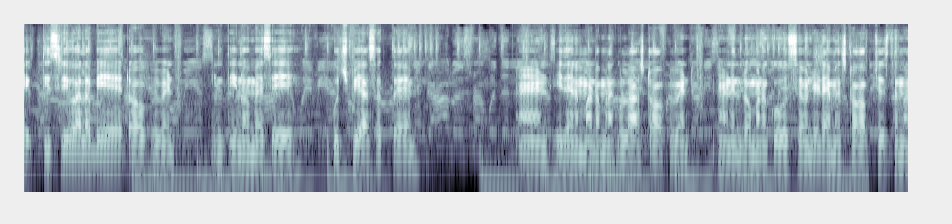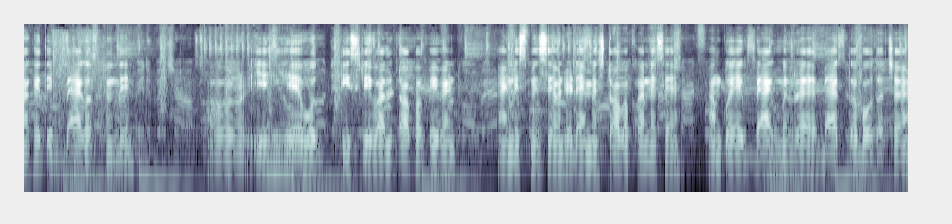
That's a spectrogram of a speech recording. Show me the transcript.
एक तीसरी वाला भी है टॉप इवेंट इन तीनों में से कुछ भी आ सकता है అండ్ ఇదన్నమాట మనకు లాస్ట్ టాప్ ఈవెంట్ అండ్ ఇందులో మనకు సెవెంటీ డైమండ్స్ టాప్ చేస్తే మనకైతే బ్యాగ్ వస్తుంది और यही है वो तीसरी वाली टॉप अप इवेंट एंड इसमें सेवेंटी डायमंड्स टॉप अप करने से हमको एक बैग मिल रहा है बैग तो बहुत अच्छा है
